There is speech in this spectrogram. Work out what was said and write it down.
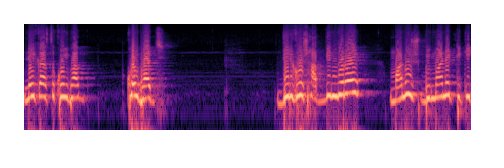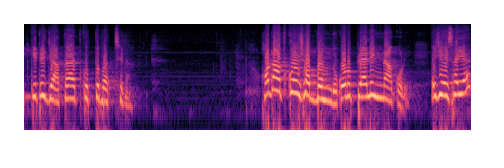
নেই কাজ তো খই ভাগ, খই ভাজ। দীর্ঘ সাত দিন ধরে মানুষ বিমানের টিকিট কেটে যাতায়াত করতে পারছে না। হঠাৎ করে সব বন্ধ, কোনো প্ল্যানিং না করে। এই যে এসআইআর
